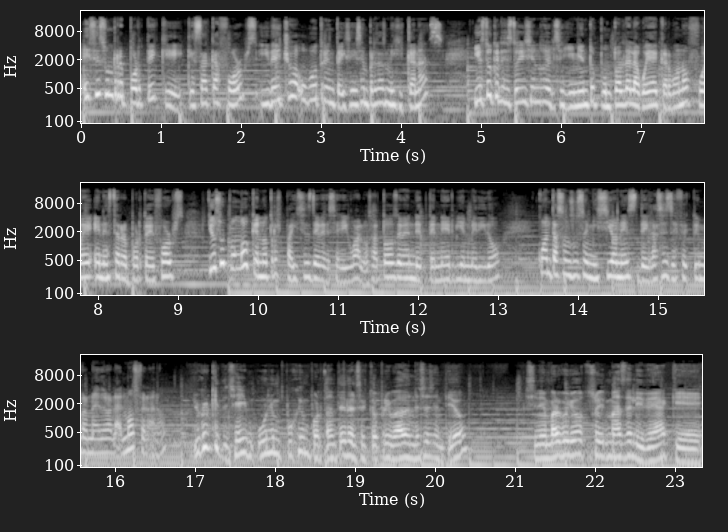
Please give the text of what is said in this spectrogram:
Ese es un reporte que, que, saca Forbes y de hecho hubo 36 empresas mexicanas y esto que les estoy diciendo del seguimiento puntual de la huella de carbono fue en este reporte de Forbes. Yo supongo que en otros países debe de ser igual, o sea, todos deben de tener bien medido cuántas son sus emisiones de gases de efecto invernadero a la atmósfera, ¿no? Yo creo que sí hay un empuje importante del sector privado en ese sentido. Sin embargo, yo soy más de la idea que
